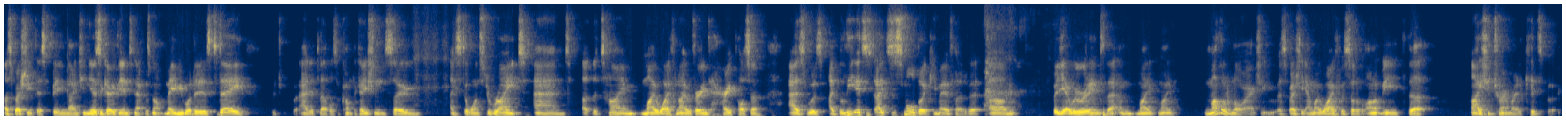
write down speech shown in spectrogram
especially this being 19 years ago, the internet was not maybe what it is today, which added levels of complication. So I still wanted to write, and at the time, my wife and I were very into Harry Potter, as was I believe it's it's a small book. You may have heard of it. Um, but yeah, we were really into that, and my my mother-in-law actually, especially, and my wife was sort of on at me that I should try and write a kids book.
